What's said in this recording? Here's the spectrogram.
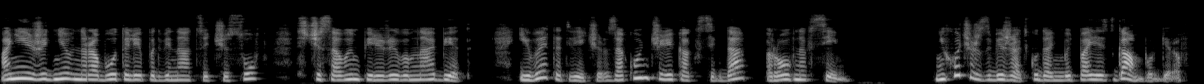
Они ежедневно работали по двенадцать часов с часовым перерывом на обед, и в этот вечер закончили, как всегда, ровно в семь. «Не хочешь забежать куда-нибудь поесть гамбургеров?»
